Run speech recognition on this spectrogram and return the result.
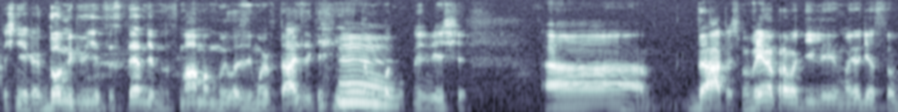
точнее, как домик в виде цистерны, где нас мама мыла зимой в тазике и тому подобные вещи. А, да, то есть мы время проводили, мое детство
